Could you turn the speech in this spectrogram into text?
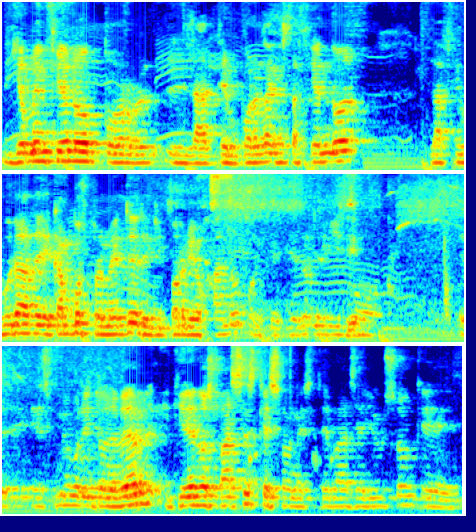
yo menciono por la temporada que está haciendo la figura de Campos Promete, del equipo riojano, porque tiene un equipo que es muy bonito de ver y tiene dos bases que son Estebas y Ayuso que,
